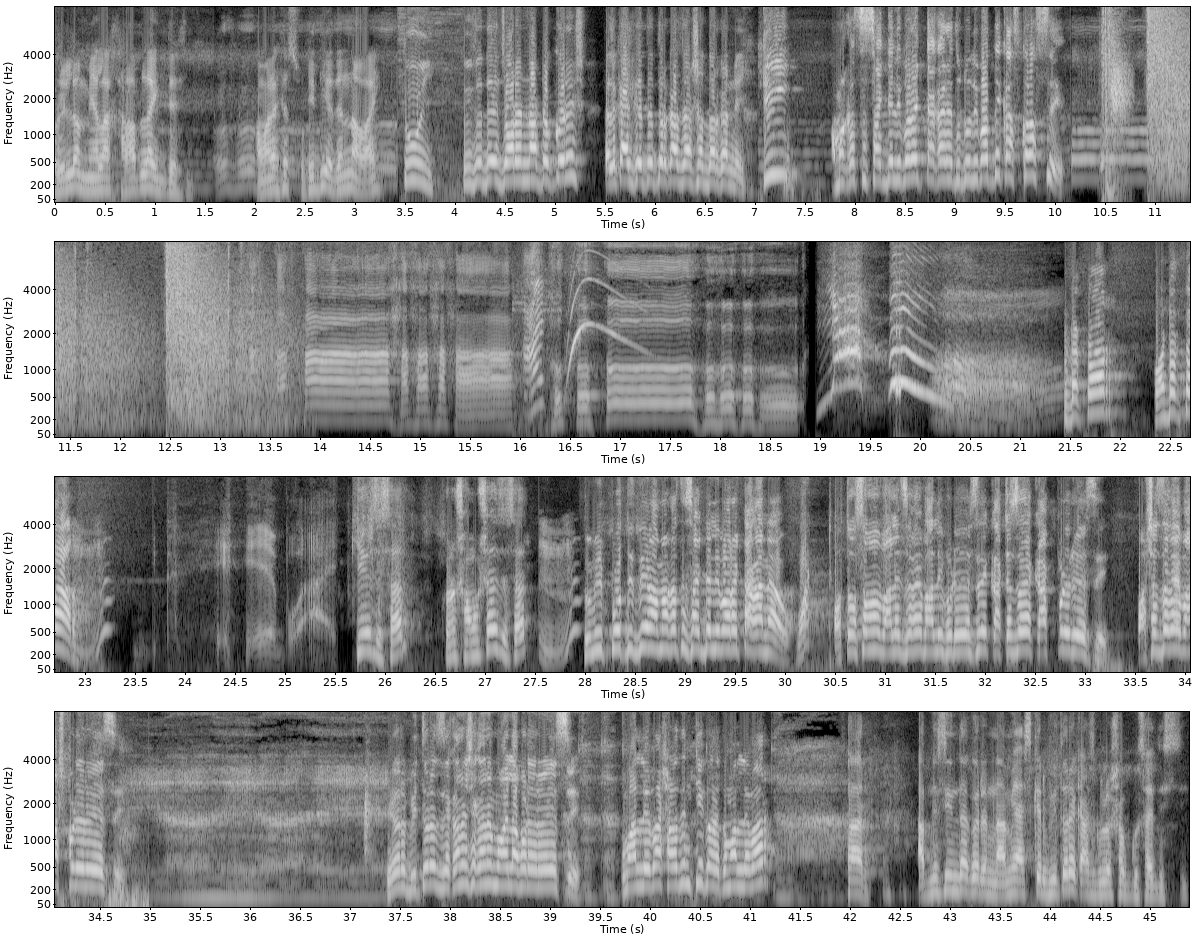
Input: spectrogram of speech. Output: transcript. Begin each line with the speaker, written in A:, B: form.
A: শরীরটা মেলা খারাপ লাগতেছে আমার কাছে ছুটি দিয়ে দেন না ভাই।
B: তুই তুই যদি জ্বরের নাটক করিস তাহলে কালকে তো তোর কাজে আসার দরকার নেই।
C: কি? আমার কাছে সাইকেল লিভারের টাকা নিয়ে দুটো লিভার দিয়ে কাজ করাচ্ছে? কন্ট্রাক্টর কন্ট্রাক্টর
B: কি হয়েছে স্যার? কোনো সমস্যা হয়েছে স্যার?
C: তুমি প্রতিদিন আমার কাছে সাইকেল লিভারের টাকা নাও। অত সময় বালির জায়গায় বালি পড়ে রয়েছে কাঠের জায়গায় কাঠ পড়ে রয়েছে বাসার জায়গায় বাঁশ পড়ে রয়েছে। এর ভিতরে যেখানে সেখানে ময়লা পড়ে রয়েছে। তোমার লেবার সারাদিন কি করে? তোমার লেবার?
B: স্যার আপনি চিন্তা করেন না আমি আজকের ভিতরে কাজগুলো সব গুছাই দিচ্ছি।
